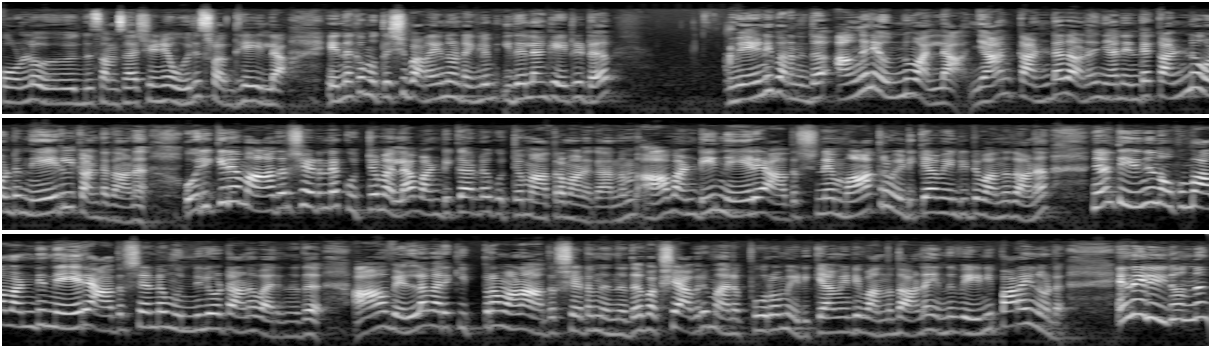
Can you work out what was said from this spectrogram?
ഫോണിൽ ഇത് സംസാരിച്ചു കഴിഞ്ഞാൽ ഒരു ശ്രദ്ധയില്ല എന്നൊക്കെ മുത്തശ്ശി പറയുന്നുണ്ടെങ്കിലും ഇതെല്ലാം കേട്ടിട്ട് വേണി പറഞ്ഞത് അങ്ങനെയൊന്നുമല്ല. ഞാൻ കണ്ടതാണ് ഞാൻ എന്റെ കണ്ണുകൊണ്ട് നേരിൽ കണ്ടതാണ്. ഒരിക്കലും ആദർശേടന്റെ കുറ്റമല്ല വണ്ടിക്കാരന്റെ കുറ്റം മാത്രമാണ്. കാരണം ആ വണ്ടി നേരെ ആദർശനെ മാത്രം ഇടിക്കാൻ വേണ്ടിയിട്ട് വന്നതാണ്. ഞാൻ തിരിഞ്ഞു നോക്കുമ്പോൾ ആ വണ്ടി നേരെ ആദർശേന്റെ മുന്നിലോട്ടാണ് വരുന്നത്. ആ വെള്ള വരയ്ക്ക് ഇപ്പുറമാണ് ആദർശേട്ടൻ നിന്നത്. പക്ഷെ അവർ മനഃപൂർവം ഇടിക്കാൻ വേണ്ടി വന്നതാണ് എന്ന് വേണി പറയുന്നുണ്ട്. എന്നാലും ഇതൊന്നും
